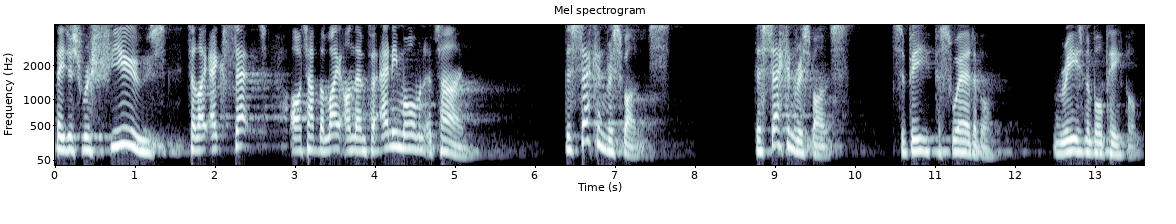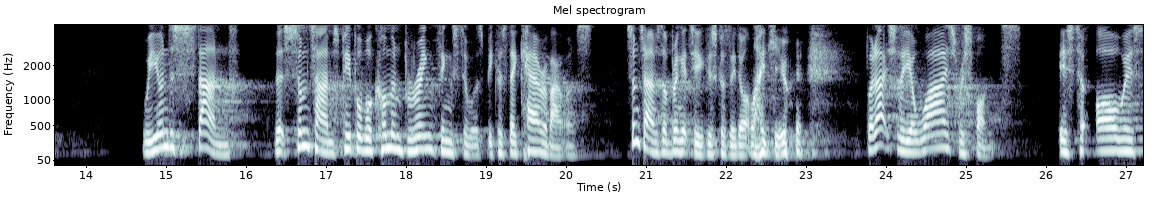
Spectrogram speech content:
They just refuse to like accept or to have the light on them for any moment of time. The second response, the second response to be persuadable, reasonable people. We understand that sometimes people will come and bring things to us because they care about us. Sometimes they'll bring it to you just because they don't like you. But actually, a wise response is to always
